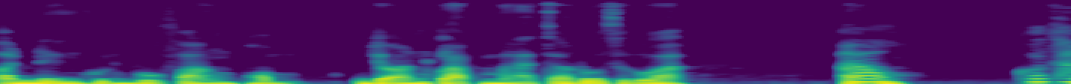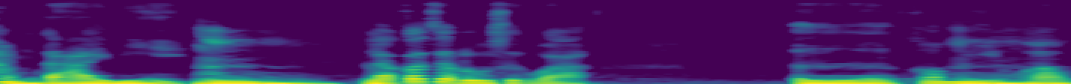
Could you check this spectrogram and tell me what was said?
วันหนึ่งคุณผู้ฟังพอย้อนกลับมาจะรู้สึกว่าอ้าวก็ทำได้นี่ อืมแล้วก็จะรู้สึกว่า เออ ก็มีอืมความ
